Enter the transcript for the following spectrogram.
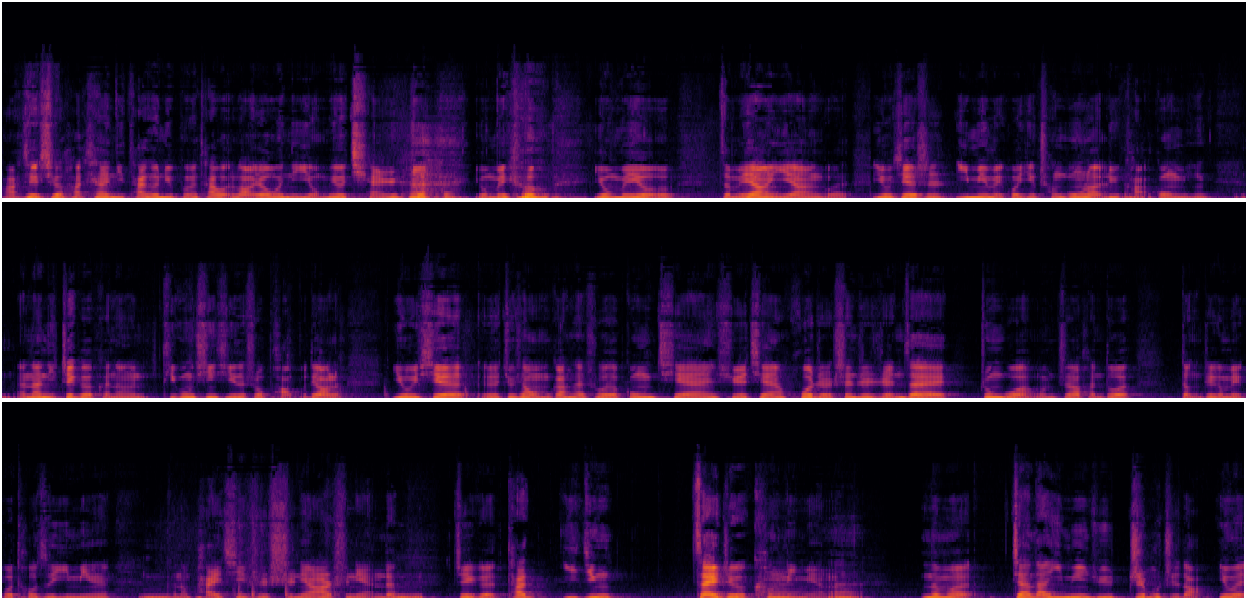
啊？就 就好像你谈个女朋友，她老要问你有没有前任，有没有有没有怎么样一样过。有些是移民美国已经成功了，绿卡公民，呃那你这个可能提供信息的时候跑不掉了。有一些呃，就像我们刚才说的工签、学签，或者甚至人在中国，我们知道很多等这个美国投资移民，可能排期是十年、二十年的，嗯这个他已经在这个坑里面了。嗯那么加拿大移民局知不知道？因为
